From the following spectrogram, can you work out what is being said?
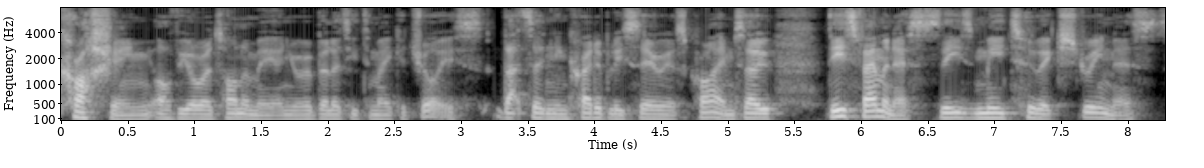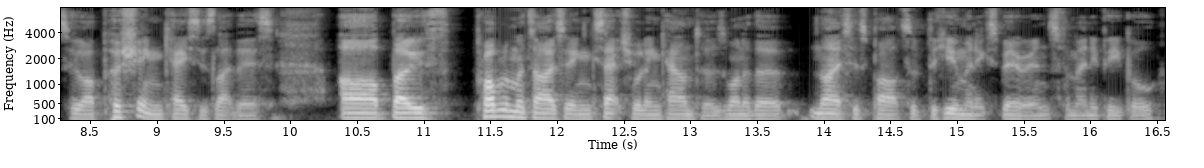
crushing of your autonomy and your ability to make a choice. That's an incredibly serious crime. So these feminists, these Me Too extremists who are pushing cases like this are both problematizing sexual encounters, one of the nicest parts of the human experience for many people,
